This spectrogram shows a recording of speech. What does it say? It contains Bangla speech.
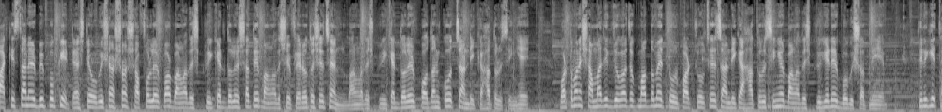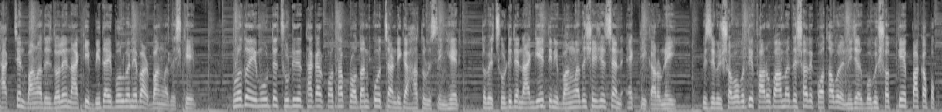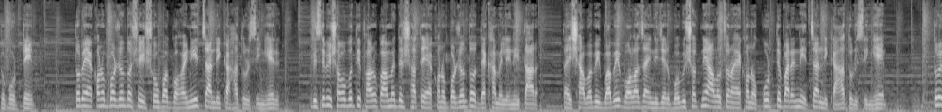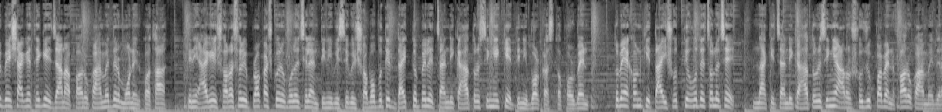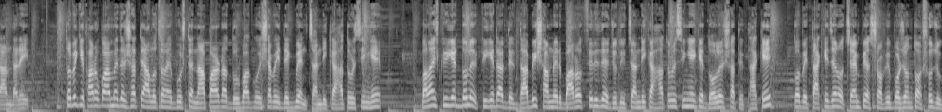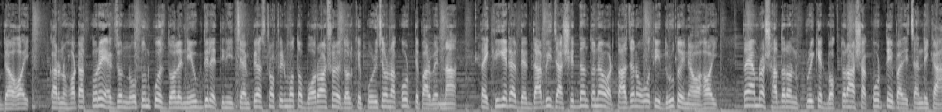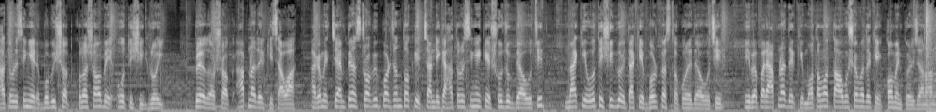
পাকিস্তানের বিপক্ষে টেস্টে অবিশ্বাস্য সাফল্যের পর বাংলাদেশ ক্রিকেট দলের সাথে বাংলাদেশে ফেরত এসেছেন বাংলাদেশ ক্রিকেট দলের প্রধান কোচ চান্ডিকা হাতুর সিংহে। বর্তমানে সামাজিক যোগাযোগ মাধ্যমে তোলপাড় চলছে চান্ডিকা হাতুর সিংহের বাংলাদেশ ক্রিকেটের ভবিষ্যৎ নিয়ে। তিনি কি থাকছেন বাংলাদেশ দলে নাকি বিদায় বলবেন এবার বাংলাদেশকে? মূলত এই মুহূর্তে ছুটিতে থাকার কথা প্রধান কোচ চান্ডিকা হাতুর সিংহের। তবে ছুটিতে না গিয়ে তিনি বাংলাদেশে এসেছেন একটি কারণেই। বিসিবির সভাপতি ফারুক আহমেদের সাথে কথা বলে নিজের ভবিষ্যৎকে পাকাপোক্ত করতে। তবে এখনও পর্যন্ত সেই সৌভাগ্য হয়নি চান্ডিকা হাতুর সিংহের। বিসিবির সভাপতি ফারুক আহমেদের সাথে এখনও পর্যন্ত দেখা মেলেনি তার। তাই স্বাভাবিকভাবেই বলা যায় নিজের ভবিষ্যৎ নিয়ে আলোচনা এখনও করতে পারেননি চান্ডিকা হাতুর সিংহে। তবে বেশ আগে থেকেই জানা ফারুক আহমেদের মনের কথা। তিনি আগেই সরাসরি প্রকাশ করে বলেছিলেন, তিনি বিসিবির সভাপতির দায়িত্ব পেলে চান্ডিকা হাতুর সিংহকে তিনি বরখাস্ত করবেন। তবে এখন কি তাই সত্যি হতে চলেছে? নাকি চান্ডিকা হাতুর সিংহে আরও সুযোগ পাবেন ফারুক আহমেদের আন্ডারে? তবে কি ফারুক আহমেদের সাথে আলোচনায় বসতে না পারাটা দুর্ভাগ্য হিসাবেই দেখবেন চান্ডিকা হাতুর সিংহে। বাংলাদেশ ক্রিকেট দলের ক্রিকেটারদের দাবি, সামনের ভারত সিরিজে যদি চান্ডিকা হাতুর সিংহেকে দলের সাথে থাকে, তবে তাকে যেন চ্যাম্পিয়ন্স ট্রফি পর্যন্ত সুযোগ দেওয়া হয়। কারণ হঠাৎ করে একজন নতুন কোচ দলে নিয়োগ দিলে তিনি চ্যাম্পিয়ন্স ট্রফির মতো বড় আসরে দলকে পরিচালনা করতে পারবেন না। তাই ক্রিকেটারদের দাবি, যা সিদ্ধান্ত নেওয়ার, তা যেন অতি দ্রুতই নেওয়া হয়। তাই আমরা সাধারণ ক্রিকেট ভক্তরা আশা করতেই পারি চান্ডিকা হাতুড়ি সিংয়ের ভবিষ্যৎ খোলাসা হবে অতি শীঘ্রই। প্রিয় দর্শক, আপনাদের কি চাওয়া? আগামী চ্যাম্পিয়ন্স ট্রফি পর্যন্ত কি চান্ডিকা এ কে সুযোগ দেওয়া উচিত, নাকি অতি শীঘ্রই তাকে বরখাস্ত করে দেওয়া উচিত? এই ব্যাপারে আপনাদের কি মতামত তা অবশ্যই আমাদেরকে কমেন্ট করে জানান।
